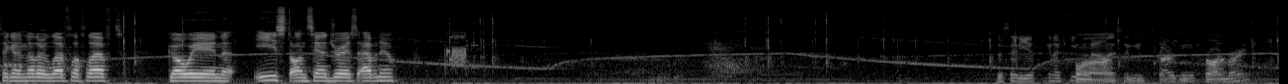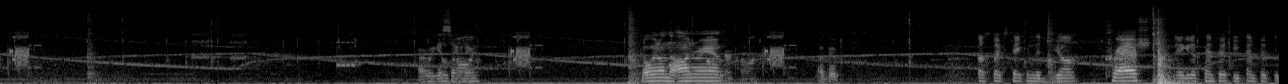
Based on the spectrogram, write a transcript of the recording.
Taking another left, left, left. Going east on San Andreas Avenue. This idiot's gonna keep Four lines bouncing and these cars. taking and get Alright, we get Still secondary. calling. Going on the on-ramp. Okay. Suspect's taking the jump. Crashed. Negative 1050, 1050.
